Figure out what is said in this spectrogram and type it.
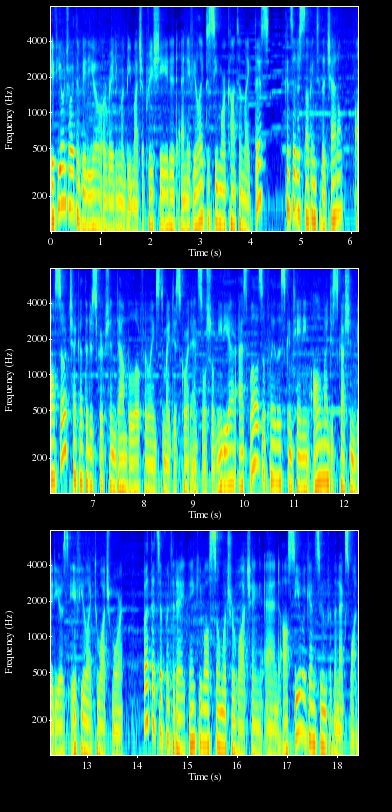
If you enjoyed the video, a rating would be much appreciated, and if you'd like to see more content like this, consider subbing to the channel. Also, check out the description down below for links to my Discord and social media, as well as a playlist containing all my discussion videos if you like to watch more, but that's it for today. Thank you all so much for watching, and I'll see you again soon for the next one.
